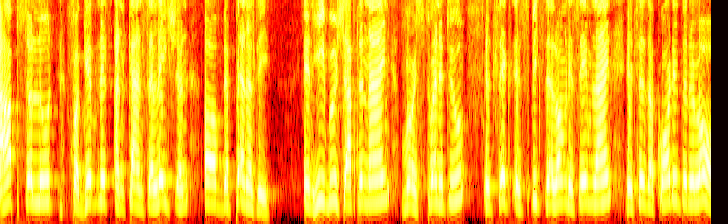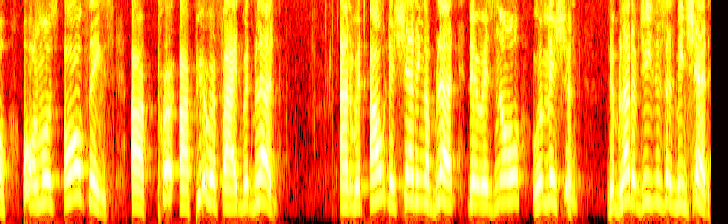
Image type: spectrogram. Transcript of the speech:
absolute forgiveness and cancellation of the penalty. In Hebrews chapter 9, verse 22, it, says, it speaks along the same line. It says, according to the law, almost all things are, per, are purified with blood. And without the shedding of blood, there is no remission. The blood of Jesus has been shed.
